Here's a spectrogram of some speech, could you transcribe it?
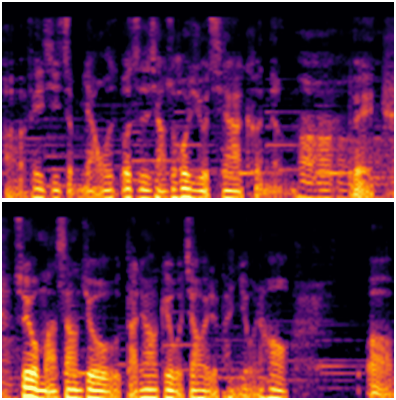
呃飞机怎么样，我我只是想说或许有其他可能，啊、对，啊、所以我马上就打电话给我教会的朋友，然后，呃，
